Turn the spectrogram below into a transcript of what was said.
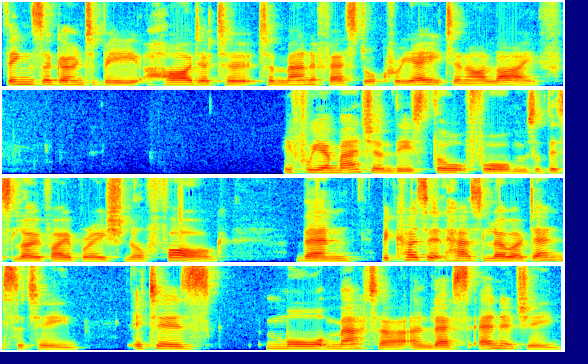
Things are going to be harder to, to manifest or create in our life. If we imagine these thought forms of this low vibrational fog, then because it has lower density, it is more matter and less energy,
